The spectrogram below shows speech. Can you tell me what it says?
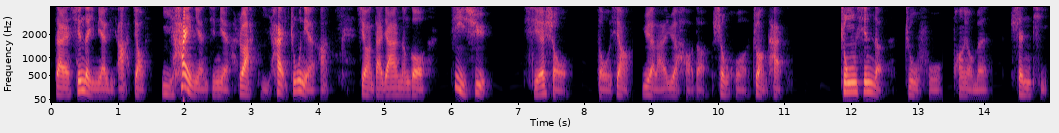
在新的一年里啊，叫乙亥年，今年是吧？乙亥猪年啊。希望大家能够继续携手走向越来越好的生活状态。衷心的祝福朋友们身体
